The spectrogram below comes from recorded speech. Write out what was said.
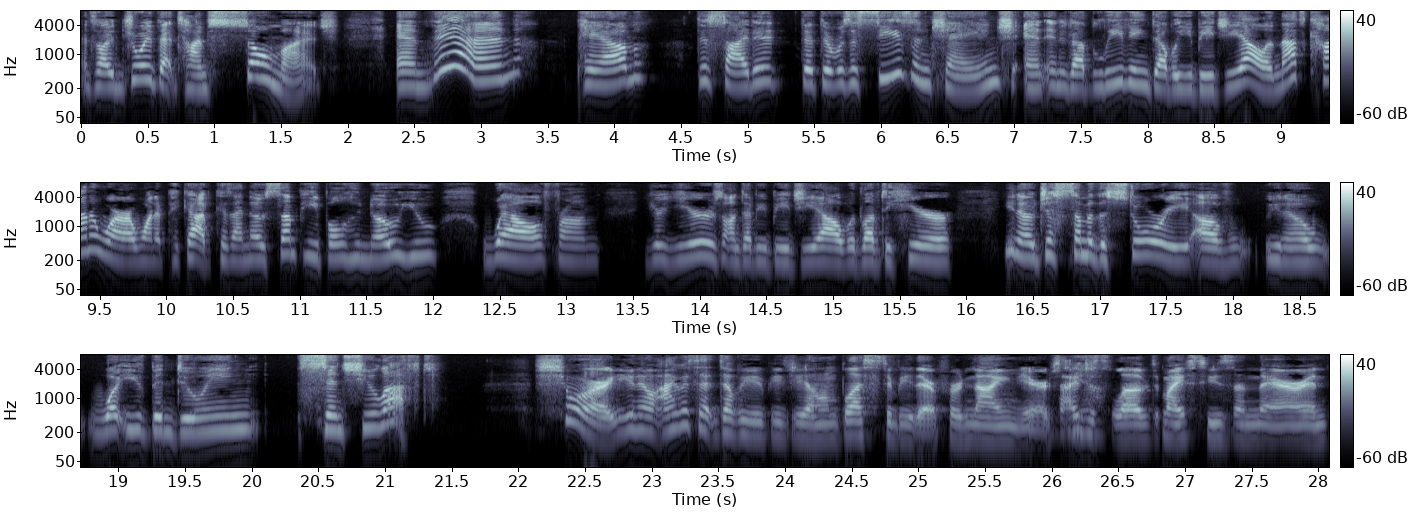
And so I enjoyed that time so much. And then Pam decided that there was a season change and ended up leaving WBGL. And that's kind of where I want to pick up because I know some people who know you well from your years on WBGL would love to hear, you know, just some of the story of, you know, what you've been doing since you left. Sure. You know, I was at WBGL and blessed to be there for nine years. I Yeah. just loved my season there and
